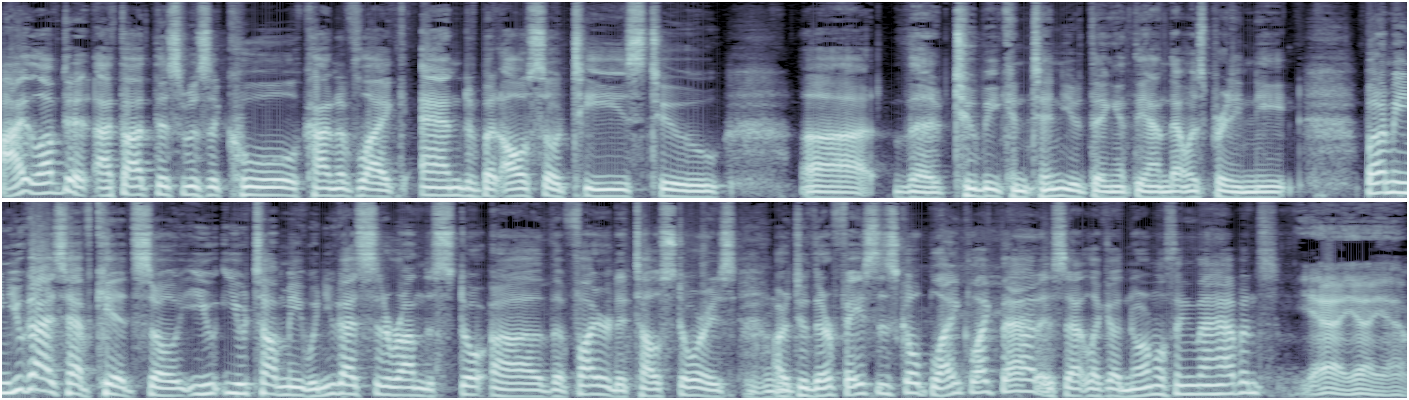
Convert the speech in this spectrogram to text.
I loved it. I thought this was a cool kind of like end, but also tease to uh, the to be continued thing at the end. That was pretty neat. But I mean, you guys have kids, so you you tell me when you guys sit around the sto- uh, the fire to tell stories, or do their faces go blank like that? Is that like a normal thing that happens? Yeah, yeah, yeah.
